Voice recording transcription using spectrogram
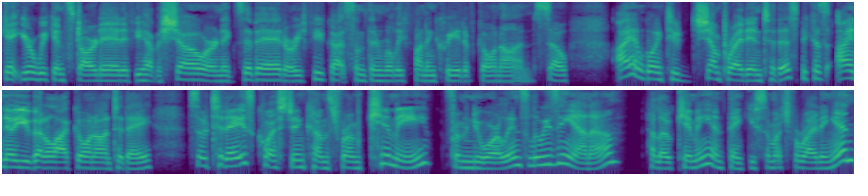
get your weekend started if you have a show or an exhibit or if you've got something really fun and creative going on. So I am going to jump right into this because I know you got a lot going on today. So today's question comes from Kimmy from New Orleans, Louisiana. Hello, Kimmy, and thank you so much for writing in.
